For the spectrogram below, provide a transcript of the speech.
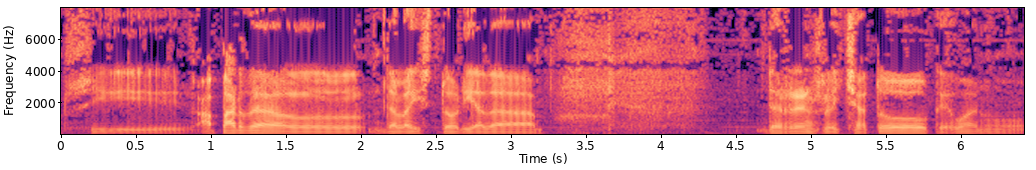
O sigui, a part del, de la història de, de Rens Le Chateau, que, bueno,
